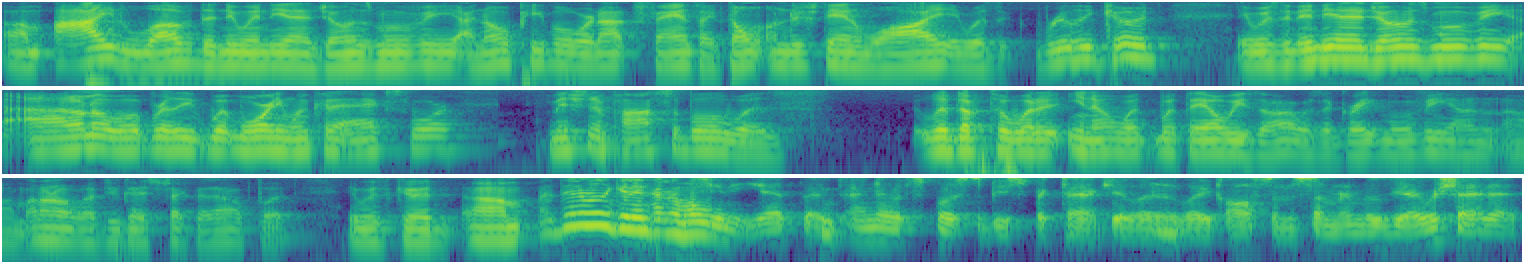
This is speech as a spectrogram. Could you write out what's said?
Um, I love the new Indiana Jones movie. I know people were not fans. I don't understand why. It was really good. It was an Indiana Jones movie. I I don't know what really what more anyone could have asked for. Mission Impossible was lived up to what it you know what, what they always are. It was a great movie. On um, I don't know if you guys checked that out, but it was good. Um, I didn't really get into the haven't whole. seen it yet, but I know it's supposed to be spectacular, like awesome summer movie. I wish I had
